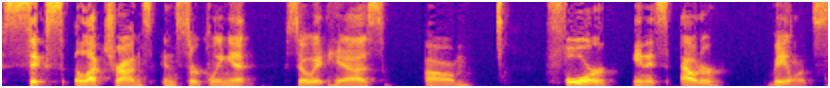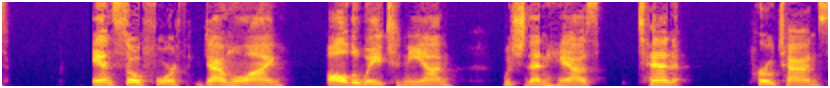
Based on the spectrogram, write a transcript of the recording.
six electrons encircling it. So it has um, four in its outer valence and so forth down the line all the way to neon, which then has 10 protons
